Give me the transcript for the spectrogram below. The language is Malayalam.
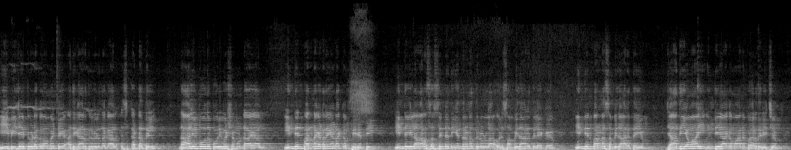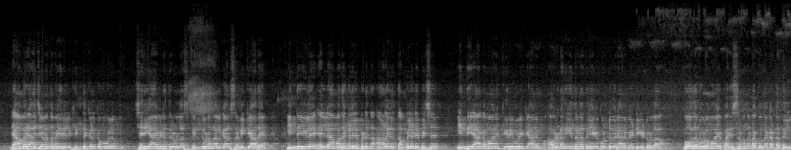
ഈ ബി ജെ പിയുടെ ഗവൺമെന്റ് അധികാരത്തിൽ വരുന്ന ഘട്ടത്തിൽ നാലിൽ മൂന്ന് ഭൂരിപക്ഷം ഉണ്ടായാൽ ഇന്ത്യൻ ഭരണഘടനയടക്കം തിരുത്തി ഇന്ത്യയിൽ ആർ എസ് എസിന്റെ നിയന്ത്രണത്തിലുള്ള ഒരു സംവിധാനത്തിലേക്ക് ഇന്ത്യൻ ഭരണ സംവിധാനത്തെയും ജാതീയമായി ഇന്ത്യയാകമാനം വേർതിരിച്ചും രാമരാജ്യം എന്ന പേരിൽ ഹിന്ദുക്കൾക്ക് പോലും ശരിയായ വിധത്തിലുള്ള പിന്തുണ നൽകാൻ ശ്രമിക്കാതെ ഇന്ത്യയിലെ എല്ലാ മതങ്ങളിലും പെടുന്ന ആളുകൾ തമ്മിലടിപ്പിച്ച് ഇന്ത്യയാകമാനം കീറിമുറിക്കാനും അവരുടെ നിയന്ത്രണത്തിലേക്ക് കൊണ്ടുവരാനും വേണ്ടിയിട്ടുള്ള ബോധപൂർവമായ പരിശ്രമം നടക്കുന്ന ഘട്ടത്തിൽ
